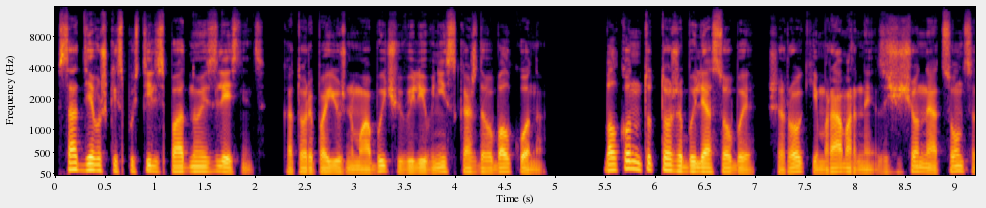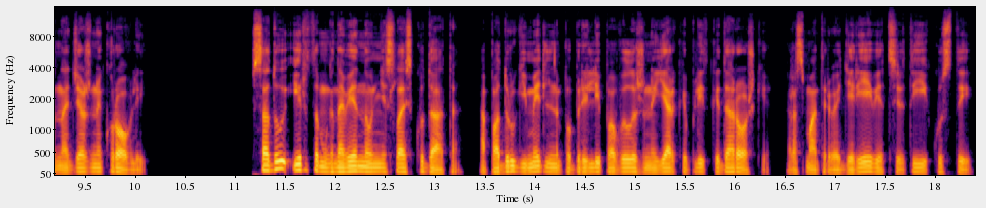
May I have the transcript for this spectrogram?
В сад девушки спустились по одной из лестниц, которые по южному обычаю вели вниз с каждого балкона. Балконы тут тоже были особые, широкие, мраморные, защищенные от солнца надежной кровлей. В саду Ирта мгновенно унеслась куда-то, а подруги медленно побрели по выложенной яркой плиткой дорожке, рассматривая деревья, цветы и кусты.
